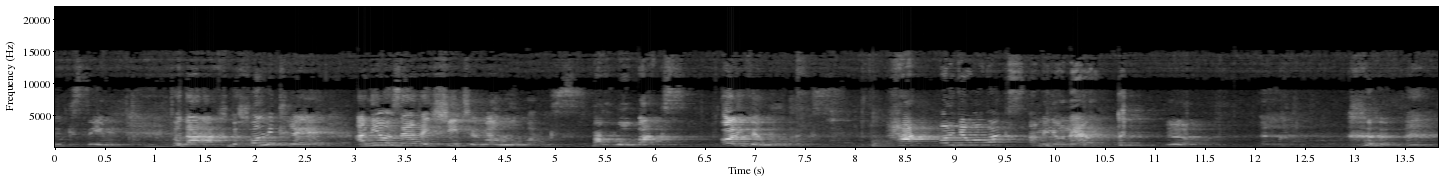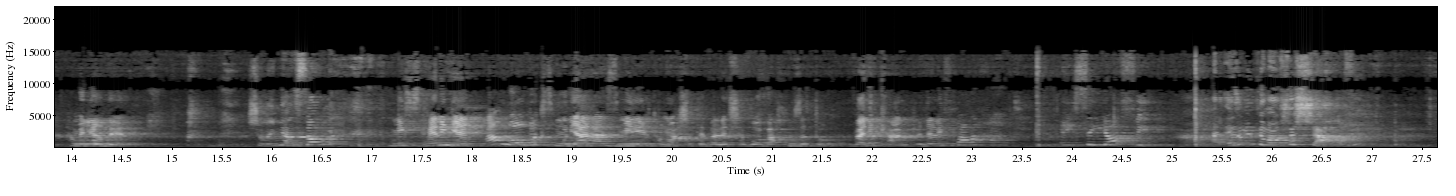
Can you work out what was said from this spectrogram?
מקסים. תודה לך. בכל מקרה, אני העוזרת האישית של מר וורבקס. מר וורבקס? אוליבר וורבקס. ה-אוליבר וורבקס? המיליונר? לא. המיליארדר. שאלוהים יעזור. Miss הניגן, מר וורבקס מעוניין להזמין יתומה שתבלה שבוע באחוזתו, ואני כאן כדי לבחור אחת. איזה יופי. על איזה תמר חשב?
